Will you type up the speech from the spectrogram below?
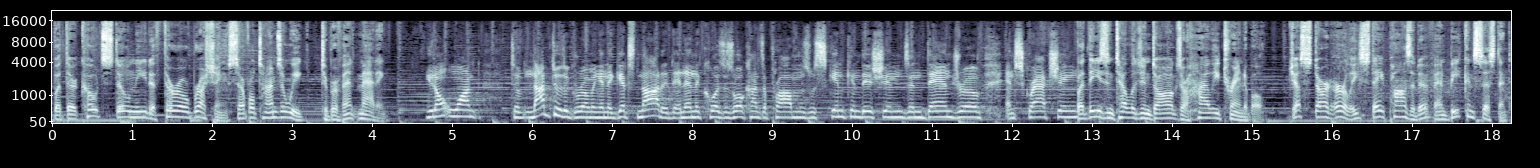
but their coats still need a thorough brushing several times a week to prevent matting. You don't want to not do the grooming and it gets knotted and then it causes all kinds of problems with skin conditions and dandruff and scratching. But these intelligent dogs are highly trainable. Just start early, stay positive, and be consistent.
